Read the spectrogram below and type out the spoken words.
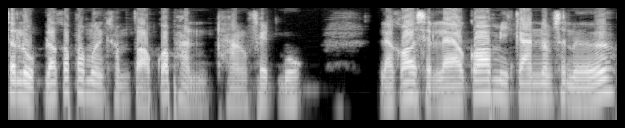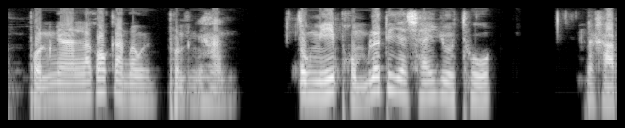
สรุปแล้วก็ประเมินคำตอบก็ผ่านทาง Facebook แล้วก็เสร็จแล้วก็มีการนำเสนอผลงานแล้วก็การประเมินผลงาน ตรงนี้ผมเลือกที่จะใช้ YouTube นะครับ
